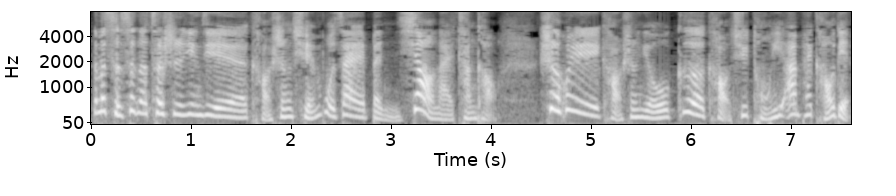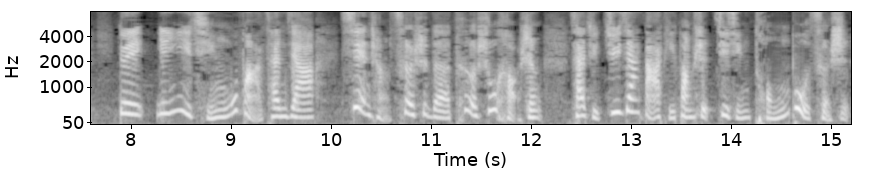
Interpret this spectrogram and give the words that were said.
那么此次呢，测试应届考生全部在本校来参考。社会考生由各考区统一安排考点，对因疫情无法参加现场测试的特殊考生，采取居家答题方式进行同步测试。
